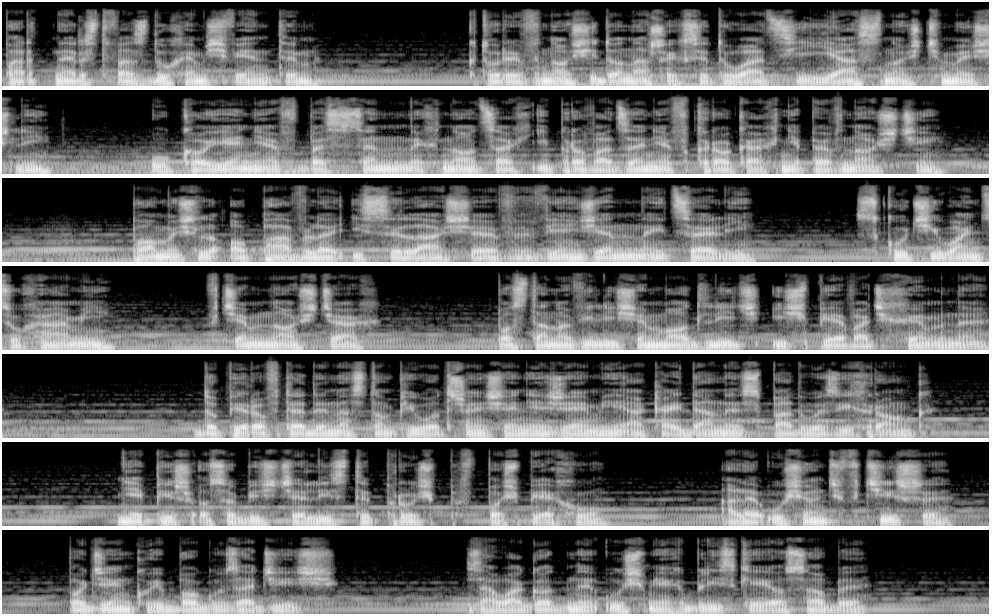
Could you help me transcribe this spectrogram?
partnerstwa z Duchem Świętym, który wnosi do naszych sytuacji jasność myśli, ukojenie w bezsennych nocach i prowadzenie w krokach niepewności. Pomyśl o Pawle i Sylasie w więziennej celi, skuci łańcuchami, w ciemnościach, postanowili się modlić i śpiewać hymny. Dopiero wtedy nastąpiło trzęsienie ziemi, a kajdany spadły z ich rąk. Nie pisz osobiście listy próśb w pośpiechu, ale usiądź w ciszy, podziękuj Bogu za dziś, za łagodny uśmiech bliskiej osoby,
